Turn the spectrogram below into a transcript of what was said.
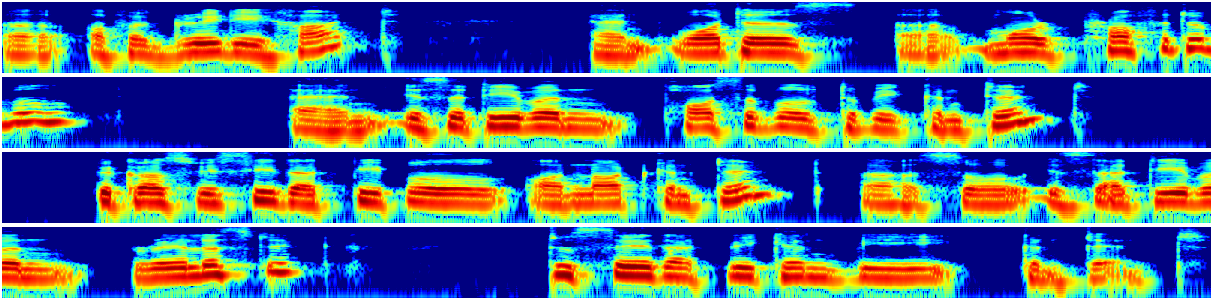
of a greedy heart and what is more profitable and is it even possible to be content? Because we see that people are not content. Uh, so is that even realistic to say that we can be content.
